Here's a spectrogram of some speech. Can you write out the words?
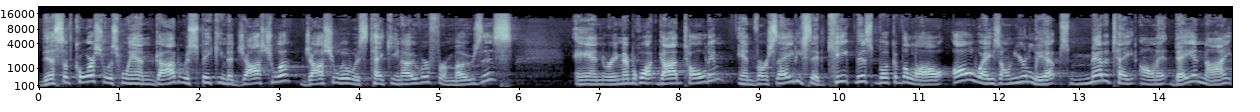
This, of course, was when God was speaking to Joshua. Joshua was taking over for Moses. And remember what God told him? In verse 8, he said, Keep this book of the law always on your lips, meditate on it day and night,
